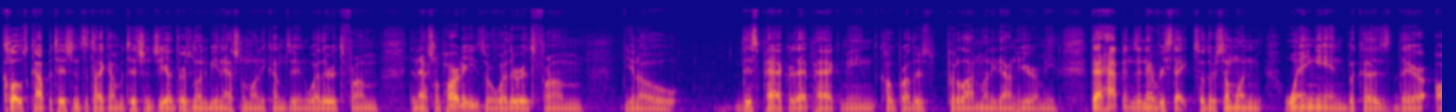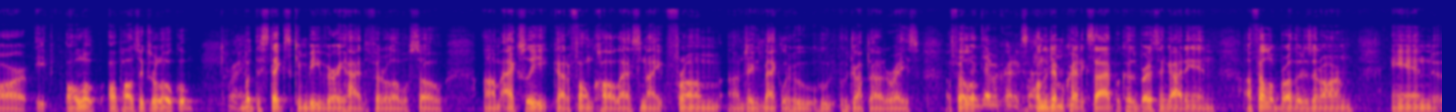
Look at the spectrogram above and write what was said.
close competitions, the tight competitions, yeah, there's going to be national money comes in, whether it's from the national parties or whether it's from, you know, this pack or that pack. I mean, Koch brothers put a lot of money down here. I mean, that happens in every state. So there's someone weighing in because there are all all politics are local, right. but the stakes can be very high at the federal level. So. Um, I actually got a phone call last night from um, James Mackler, who, who, who dropped out of the race. A fellow on the Democratic side. On the Democratic side, because Bredesen got in, a fellow brother is in arm, and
